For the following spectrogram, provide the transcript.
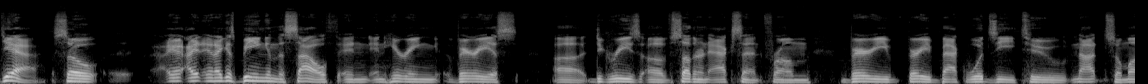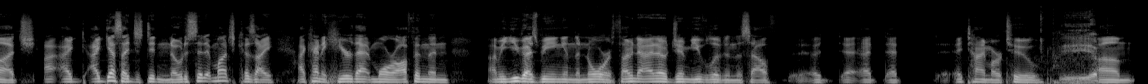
yeah. So, I, I and I guess being in the South and and hearing various uh, degrees of Southern accent from very very backwoodsy to not so much. I I, I guess I just didn't notice it at much because I I kind of hear that more often than. I mean, you guys being in the North. I mean, I know Jim, you've lived in the South uh, at at a time or two. Yep. Um,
